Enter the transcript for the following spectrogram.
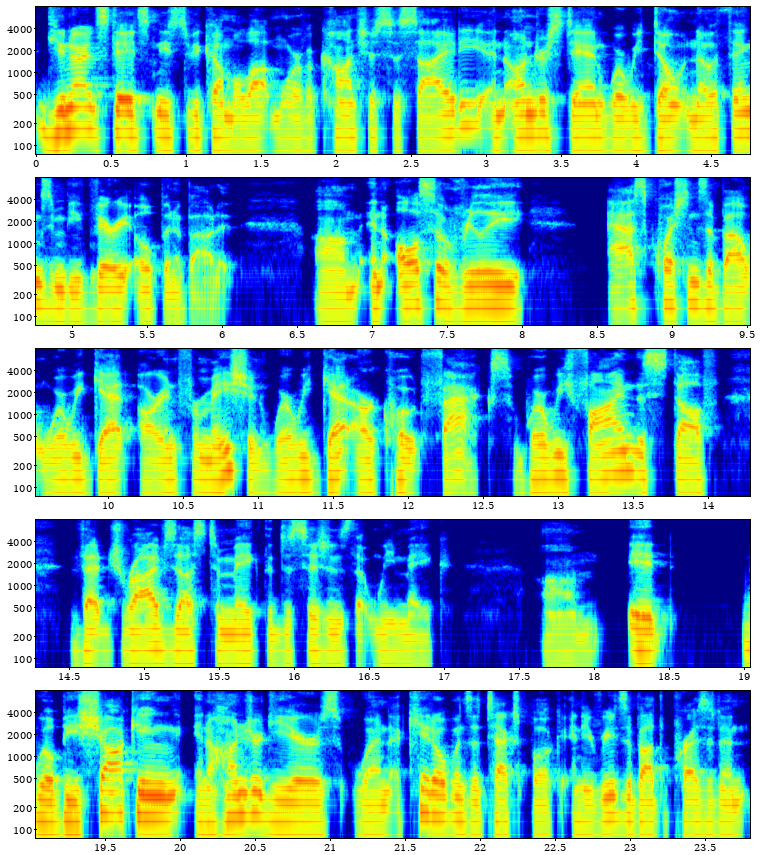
the United States needs to become a lot more of a conscious society and understand where we don't know things and be very open about it. Um, and also really ask questions about where we get our information, where we get our quote facts, where we find the stuff that drives us to make the decisions that we make. Um, it will be shocking in 100 years when a kid opens a textbook and he reads about the president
